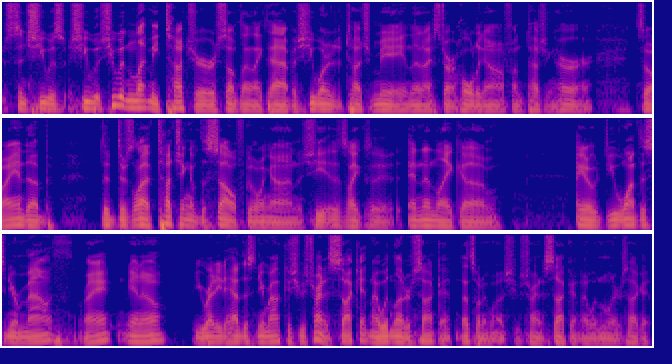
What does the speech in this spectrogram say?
since she was she was she wouldn't let me touch her or something like that, but she wanted to touch me, and then I start holding off on touching her. So I end up there's a lot of touching of the self going on. She is like, uh, and then like um, I go, do you want this in your mouth? Right? You know, are you ready to have this in your mouth? Because she was trying to suck it, and I wouldn't let her suck it. That's what it was. She was trying to suck it, and I wouldn't let her suck it.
